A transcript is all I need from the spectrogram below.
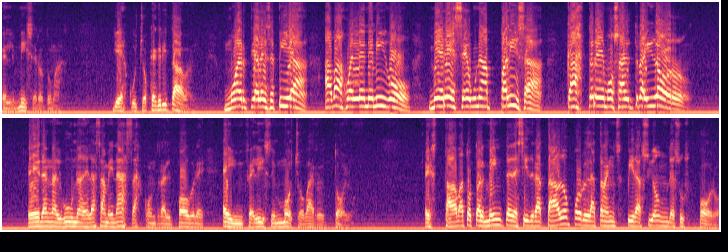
el mísero Tomás. Y escuchó que gritaban, muerte al espía, abajo el enemigo, merece una paliza, castremos al traidor eran algunas de las amenazas contra el pobre e infeliz Mocho Bartolo. Estaba totalmente deshidratado por la transpiración de sus poros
